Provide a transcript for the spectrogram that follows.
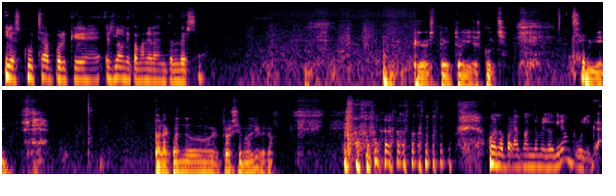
Y escucha porque es la única manera de entenderse. Respeto y escucha. Muy bien. ¿Para cuándo el próximo libro? bueno, para cuando me lo quieran publicar.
